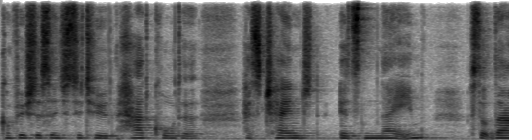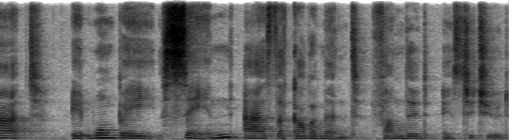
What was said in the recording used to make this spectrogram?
Confucius Institute headquarters has changed its name so that it won't be seen as a government funded institute.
